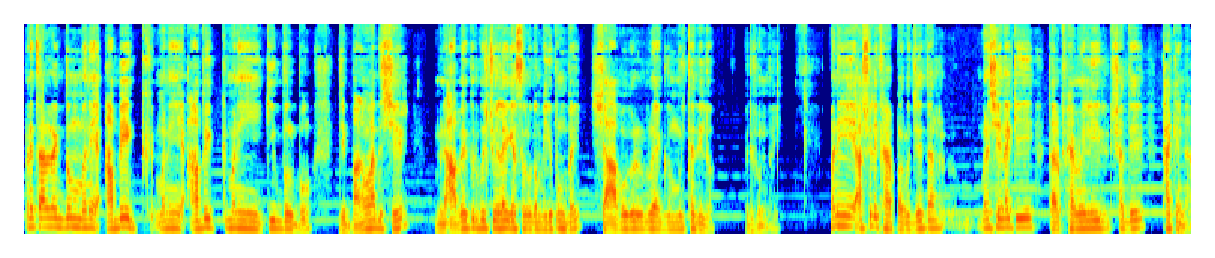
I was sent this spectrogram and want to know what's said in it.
মানে তার একদম মানে আবেগ মানে আবেগ মানে কি বলব, যে বাংলাদেশের মানে আবেগের উপর চলে গেছে লোক রিপুন ভাই, সে আবেগের উপর একদম মুইথা দিল রিপুন ভাই। মানে আসলে খারাপ লাগল যে তার মানে সে নাকি তার ফ্যামিলির সাথে থাকে না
